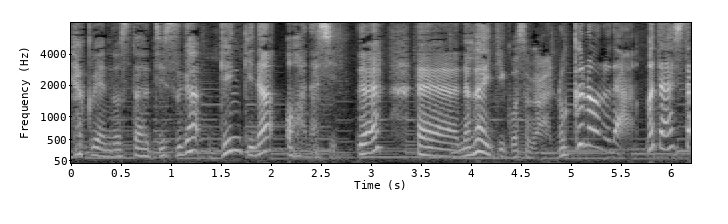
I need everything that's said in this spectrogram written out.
100円のスターチスが元気なお話。ね、えー長生きこそがロックロールだまた明日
